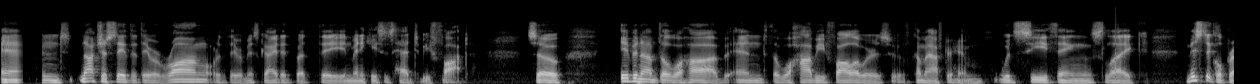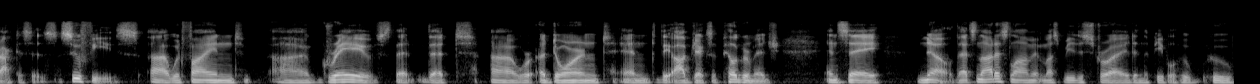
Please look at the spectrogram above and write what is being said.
and not just say that they were wrong or that they were misguided, but they in many cases had to be fought. So Ibn Abdul Wahhab and the Wahhabi followers who have come after him would see things like mystical practices. Sufis uh, would find uh, graves that that uh, were adorned and the objects of pilgrimage, and say, "No, that's not Islam. It must be destroyed." And the people who who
